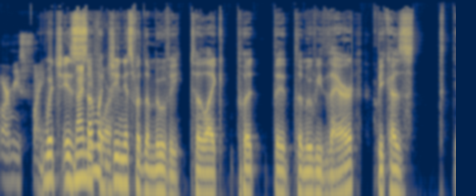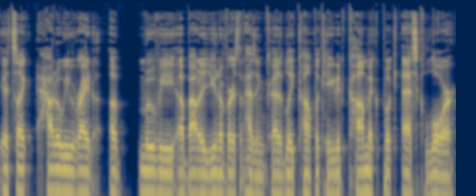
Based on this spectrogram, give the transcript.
armies fight? which is 94. somewhat genius for the movie to like put the the movie there because it's like how do we write a movie about a universe that has incredibly complicated comic book esque lore?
